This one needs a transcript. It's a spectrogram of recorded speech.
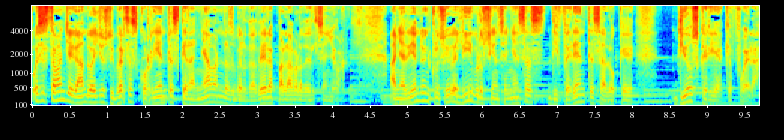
pues estaban llegando a ellos diversas corrientes que dañaban la verdadera palabra del Señor, añadiendo inclusive libros y enseñanzas diferentes a lo que Dios quería que fuera.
